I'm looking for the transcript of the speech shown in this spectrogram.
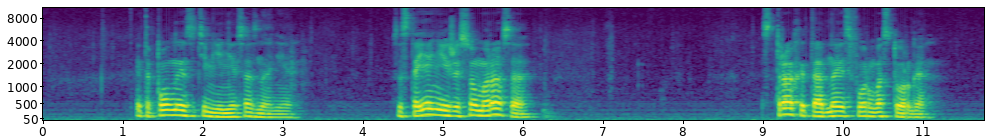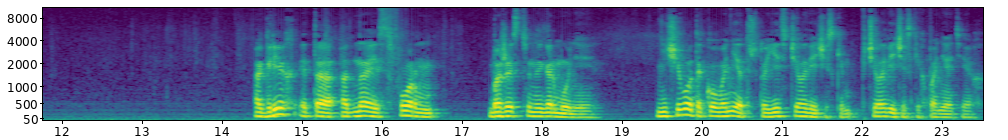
– это полное затемнение сознания. В состоянии же сома-раса страх – это одна из форм восторга – А грех – это одна из форм божественной гармонии. Ничего такого нет, что есть в, человеческим, в человеческих понятиях.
